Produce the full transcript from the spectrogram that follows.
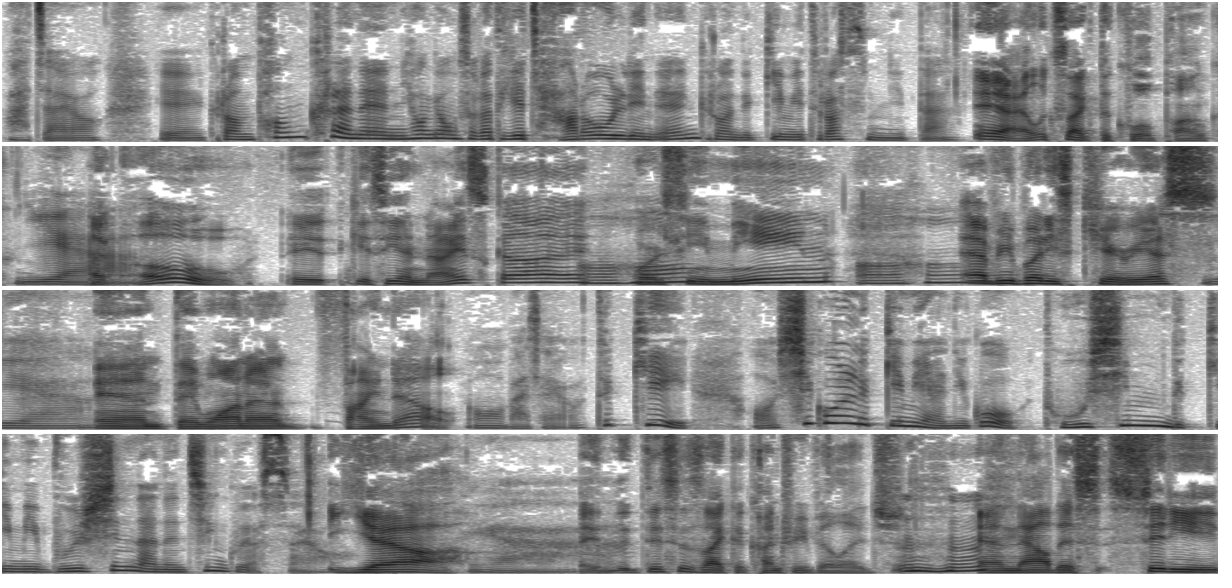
맞아요. 예, 그런 펑크라는 형용사가 되게 잘 어울리는 그런 느낌이 들었습니다. Yeah, it looks like the cool punk. Yeah. Like, oh, i- is he a nice guy or is he mean? Everybody's curious Yeah. and they want to find out. 어, 맞아요. 특히 어, 시골 느낌이 아니고 도심 느낌이 물씬 나는 친구였어요. Yeah. Yeah. Uh, This is like a country village. And now this city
